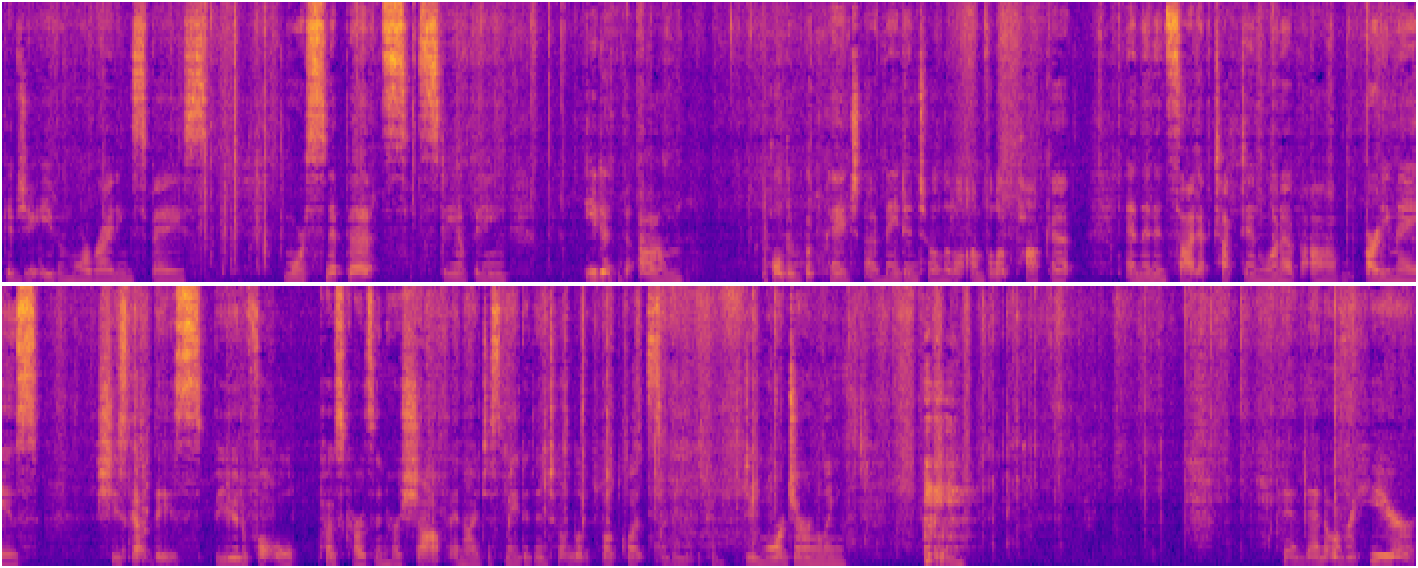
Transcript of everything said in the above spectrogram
gives you even more writing space. More snippets, stamping. Edith um, Holden book page that I've made into a little envelope pocket. And then inside I've tucked in one of um, Artie Mae's. She's got these beautiful old postcards in her shop, and I just made it into a little booklet so that you could do more journaling. and then over here,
